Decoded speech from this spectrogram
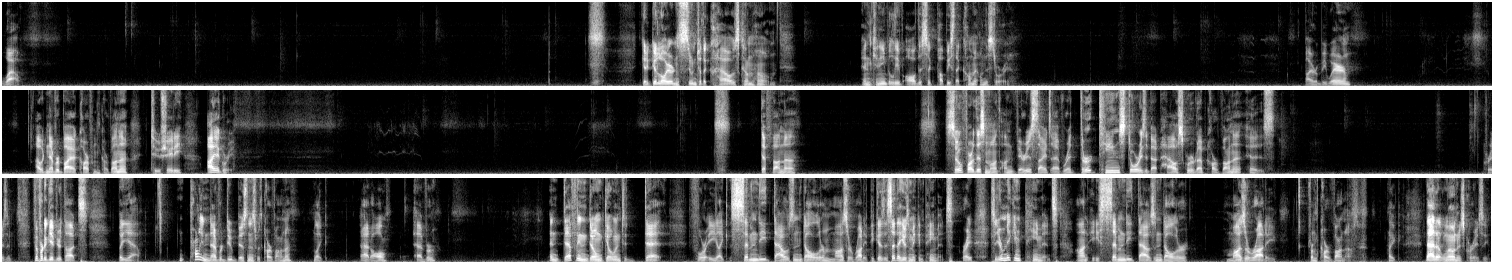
Wow. Get a good lawyer and soon till the cows come home. And can you believe all the sick puppies that comment on this story? Buyer beware. I would never buy a car from Carvana. Too shady. I agree. Defana. So far this month, on various sites, I have read 13 stories about how screwed up Carvana is. Crazy. Feel free to give your thoughts. But yeah, probably never do business with Carvana. Like, at all. Ever. And definitely don't go into debt for a like $70,000 Maserati because it said that he was making payments, right? So you're making payments on a $70,000 Maserati from Carvana. like that alone is crazy.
